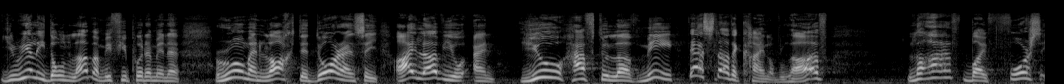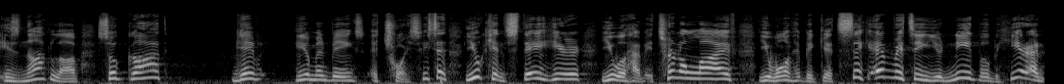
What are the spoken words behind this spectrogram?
you really don't love them. If you put them in a room and lock the door and say, I love you and you have to love me, that's not a kind of love. Love by force is not love. So God gave human beings a choice. He said, you can stay here, you will have eternal life, you won't get sick, everything you need will be here and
